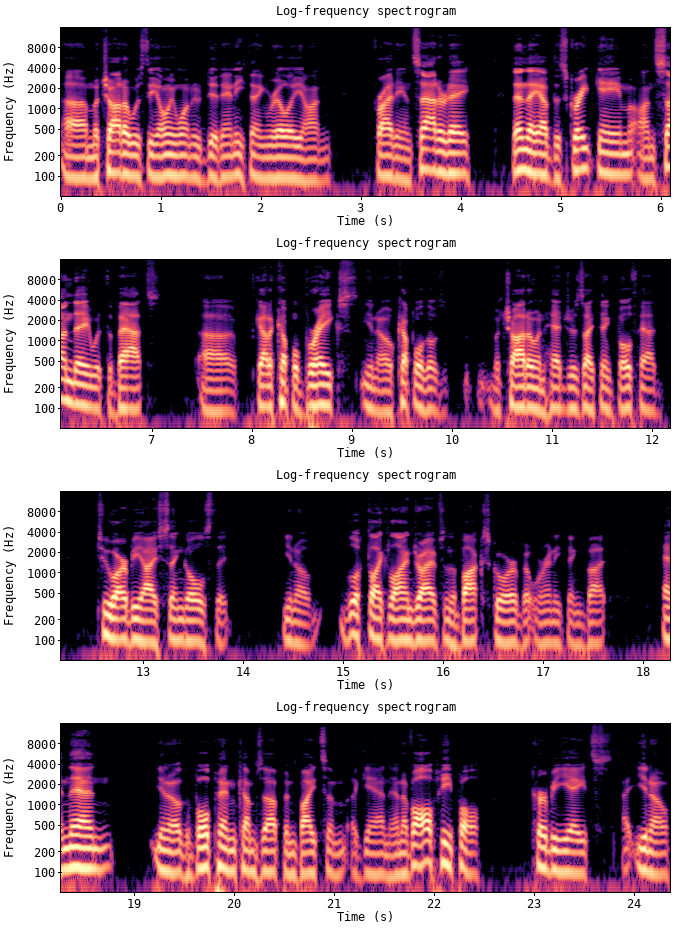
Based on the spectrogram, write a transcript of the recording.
Uh, Machado was the only one who did anything really on Friday and Saturday. Then they have this great game on Sunday with the bats. Uh, got a couple breaks, you know, a couple of those Machado and Hedges. I think both had two RBI singles that, you know, looked like line drives in the box score, but were anything but. And then, you know, the bullpen comes up and bites him again. And of all people, Kirby Yates, uh, you know,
